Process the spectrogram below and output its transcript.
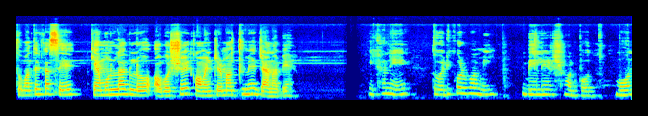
তোমাদের কাছে কেমন লাগল অবশ্যই কমেন্টের মাধ্যমে জানাবে। এখানে তৈরি করব আমি বেলের শরবত। মন,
